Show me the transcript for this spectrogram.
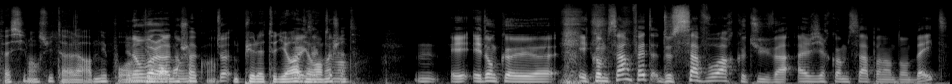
facile ensuite à la ramener pour donc, voir mon chat. Quoi. Et puis elle te dira, viens voir ma chatte. Mm. Et, et donc, euh, et comme ça, en fait, de savoir que tu vas agir comme ça pendant ton date,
